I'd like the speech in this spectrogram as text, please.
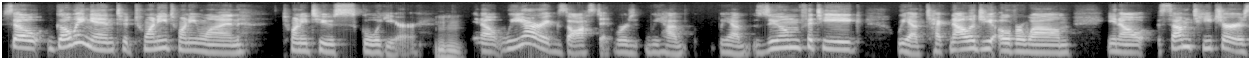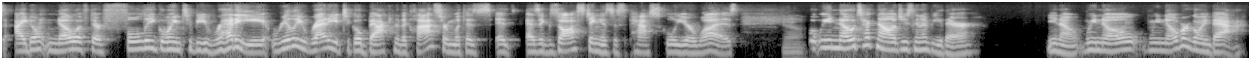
So, going into 2021 22 school year, mm-hmm. you know, we are exhausted. We're we have we have Zoom fatigue, we have technology overwhelm. You know, some teachers, I don't know if they're fully going to be ready, really ready to go back into the classroom with as as, as exhausting as this past school year was. Yeah. But we know technology is going to be there. You know, we know we know we're going back.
